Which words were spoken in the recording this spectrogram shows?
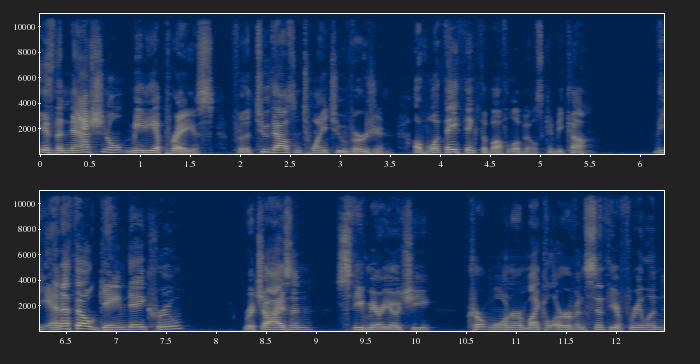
is the national media praise for the 2022 version of what they think the Buffalo Bills can become. The NFL game day crew, Rich Eisen, Steve Mariucci, Kurt Warner, Michael Irvin, Cynthia Frelund,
